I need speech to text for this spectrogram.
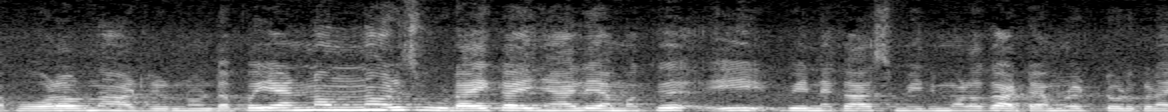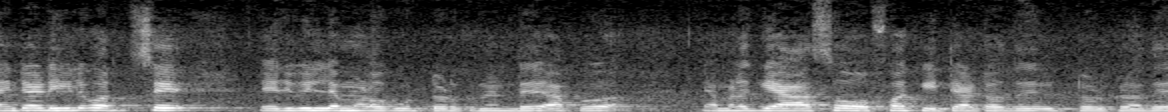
അപ്പോൾ ഓൾ അവിടെ നിന്ന് ആടിയിടുന്നുണ്ട് അപ്പോൾ എണ്ണ ഒന്നും അവിടെ ചൂടായി കഴിഞ്ഞാൽ നമുക്ക് ഈ പിന്നെ കാശ്മീരി മുളക് ആട്ടെ നമ്മൾ ഇട്ട് കൊടുക്കണം അതിന്റെ ഇടയിൽ കുറച്ച് എരിവില്ല മുളക് ഇട്ട് കൊടുക്കുന്നുണ്ട്. അപ്പോൾ നമ്മൾ ഗ്യാസ് ഓഫ് ആക്കിയിട്ടാട്ടോ അത് ഇട്ട് കൊടുക്കുന്നത്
